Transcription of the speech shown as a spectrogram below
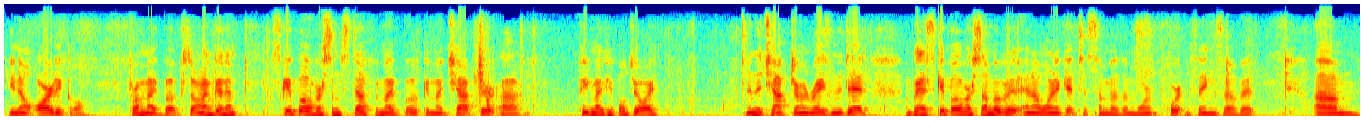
you know, article from my book. So I'm going to skip over some stuff in my book, in my chapter, uh, Feed My People Joy, in the chapter on raising the dead. I'm going to skip over some of it, and I want to get to some of the more important things of it. Um,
